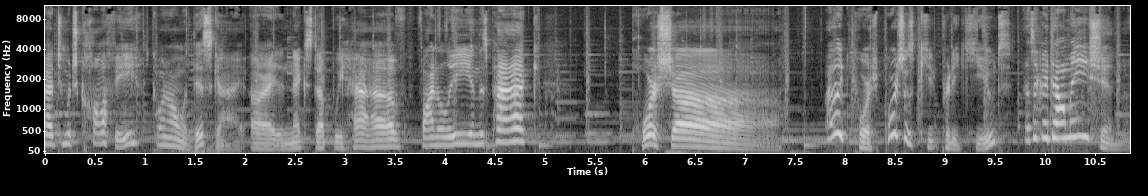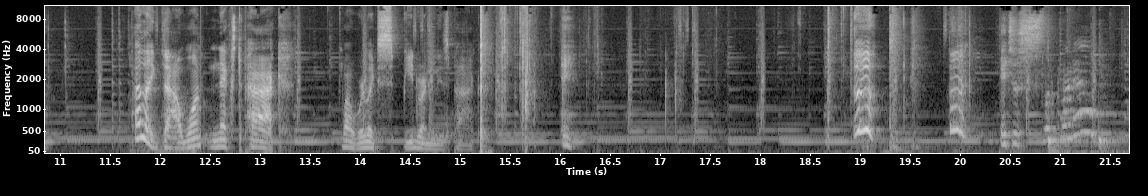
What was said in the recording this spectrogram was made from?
I've had too much coffee. What's going on with this guy? Alright, and next up we have, finally in this pack, Portia. I like Portia. Portia's cute, pretty cute. That's like a Dalmatian. I like that one. Next pack. Wow, we're like speedrunning these packs. Eh. Ah! Ah! It just slipped right out.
